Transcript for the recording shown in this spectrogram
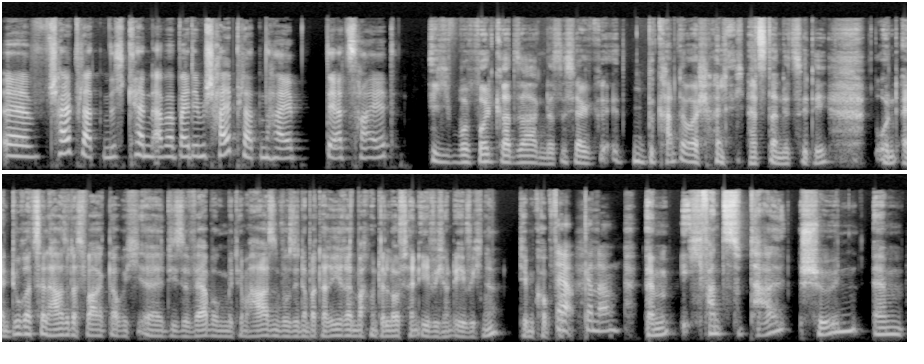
äh, Schallplatten nicht kennen, aber bei dem Schallplattenhype derzeit. Ich wollte gerade sagen, das ist ja bekannter wahrscheinlich als dann eine CD. Und ein Duracell-Hase, das war, glaube ich, äh, diese Werbung mit dem Hasen, wo sie eine Batterie reinmachen und der läuft dann ewig und ewig, ne? Dem Kopf. Ja, genau. Ähm, ich fand es total schön, ähm,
